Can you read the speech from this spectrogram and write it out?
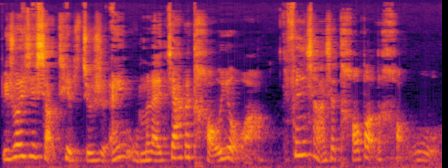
比如说一些小 tips，就是哎，我们来加个淘友啊，分享一下淘宝的好物。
